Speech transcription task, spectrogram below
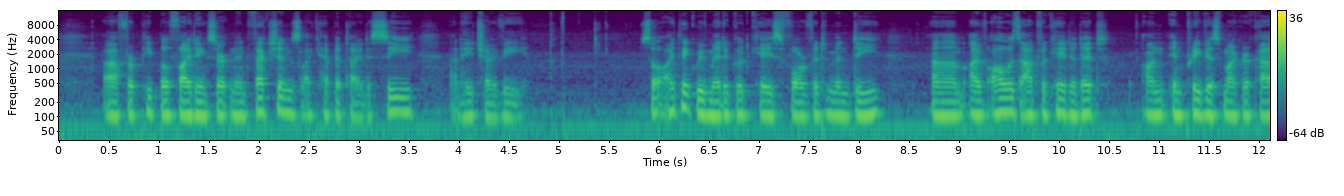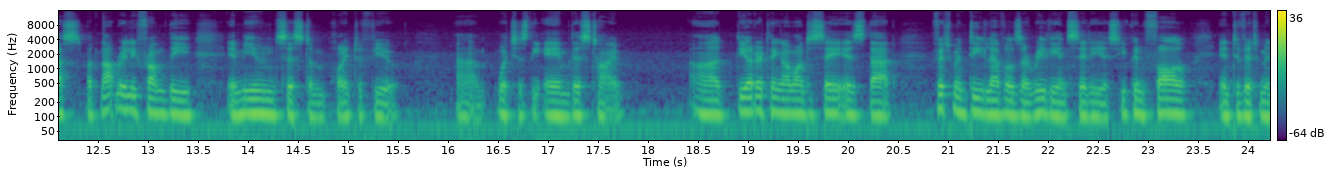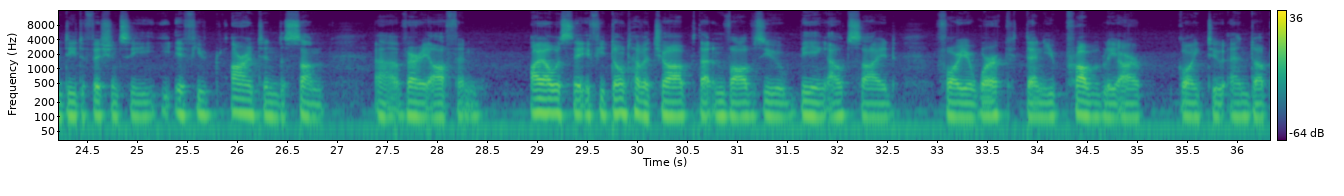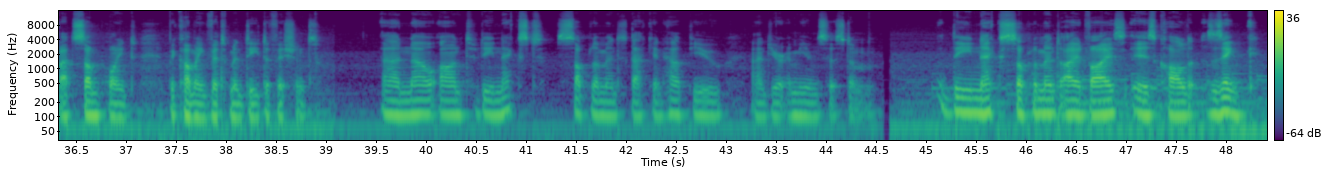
uh, for people fighting certain infections like hepatitis C and HIV. So I think we've made a good case for vitamin D. Um, I've always advocated it on in previous microcasts, but not really from the immune system point of view, um, which is the aim this time. Uh, the other thing I want to say is that vitamin D levels are really insidious. You can fall into vitamin D deficiency if you aren't in the sun uh, very often. I always say if you don't have a job that involves you being outside for your work, then you probably are going to end up at some point becoming vitamin D deficient. And now on to the next supplement that can help you and your immune system. The next supplement I advise is called zinc.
